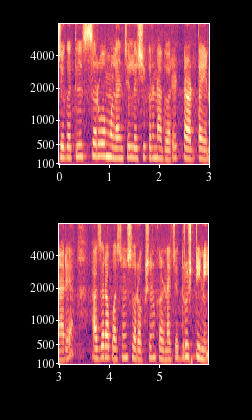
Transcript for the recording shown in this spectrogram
जगातील सर्व मुलांचे लसीकरणाद्वारे टाळता येणाऱ्या आजारापासून संरक्षण करण्याच्या दृष्टीने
